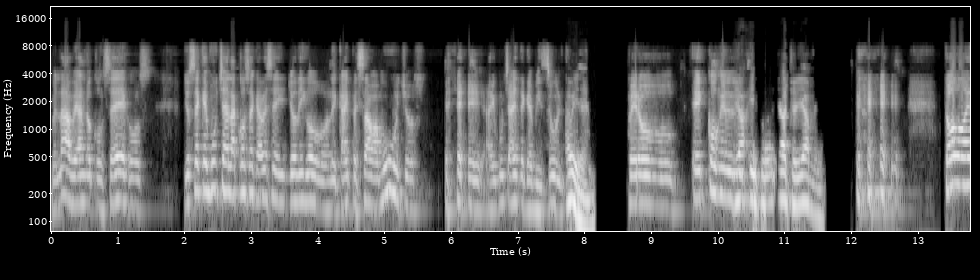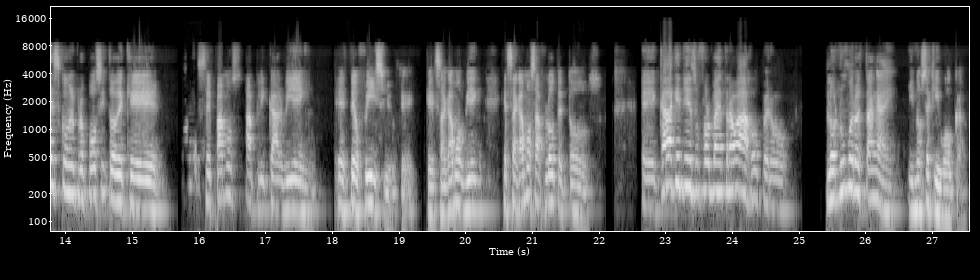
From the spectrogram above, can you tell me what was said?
¿verdad? Vean los consejos. Yo sé que muchas de las cosas que a veces yo digo le cae pesado a muchos. Hay mucha gente que me insulta, bien. pero es con el... Ya, y tu muchacho, mí. Todo es con el propósito de que sepamos aplicar bien este oficio, que, que salgamos bien, que salgamos a flote todos. Eh, cada quien tiene su forma de trabajo, pero los números están ahí y no se equivocan.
